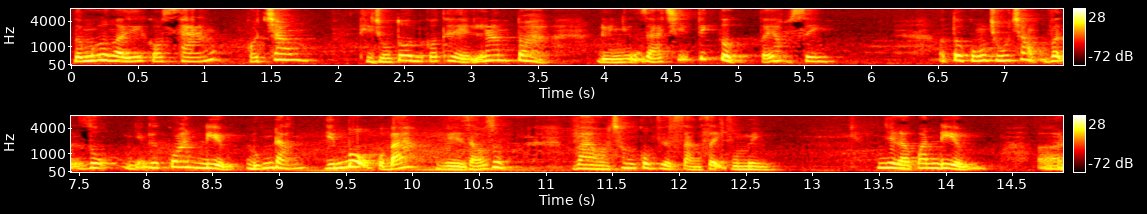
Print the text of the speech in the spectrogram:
Tấm gương ấy có sáng, có trong thì chúng tôi mới có thể lan tỏa được những giá trị tích cực tới học sinh tôi cũng chú trọng vận dụng những cái quan điểm đúng đắn, tiến bộ của bác về giáo dục vào trong công việc giảng dạy của mình. Như là quan điểm ờ,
